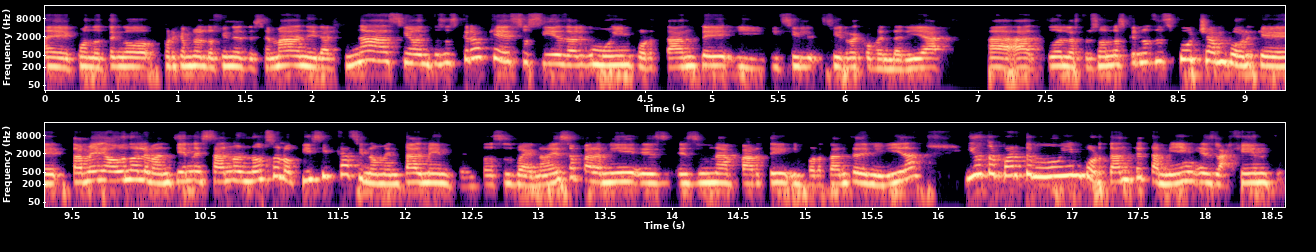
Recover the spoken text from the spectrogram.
eh, cuando tengo, por ejemplo, los fines de semana, ir al gimnasio. Entonces, creo que eso sí es algo muy importante y, y sí, sí recomendaría a, todas las personas que nos escuchan, porque también a uno le mantiene sano, no solo física, sino mentalmente. Entonces, bueno, eso para mí es, es una parte importante de mi vida. Y otra parte muy importante también es la gente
